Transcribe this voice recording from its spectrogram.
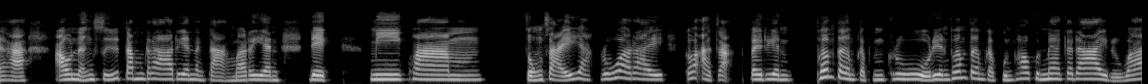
นะคะ เอาหนังสือตำราเรียนต่างๆ มาเรียนเด็กมีความสงสัยอยากรู้อะไร ก็อาจจะไปเรียนเพิ่มเติมกับคุณครู เรียนเพิ่มเติมกับคุณพ่อคุณแม่ก็ได้ หรือว่า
